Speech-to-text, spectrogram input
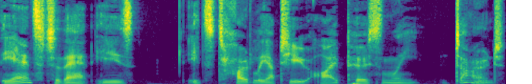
The answer to that is it's totally up to you. I personally don't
